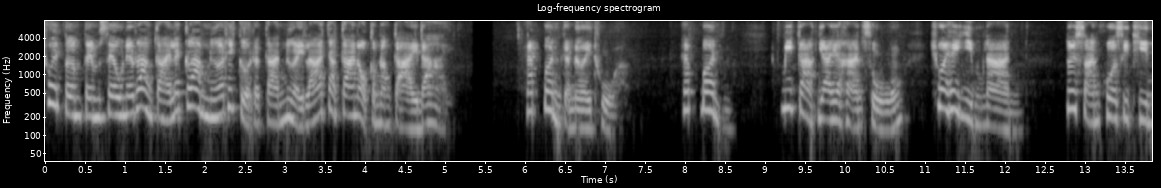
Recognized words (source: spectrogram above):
ช่วยเติมเต็มเซลล์ในร่างกายและกล้ามเนื้อที่เกิดอาการเหนื่อยล้าจากการออกกำลังกายได้ แอปเปิลกับเนยถั่ว แอปเปิลมีกากใยอาหารสูง ช่วยให้อิ่มนาน โดยสารโควซิทิน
